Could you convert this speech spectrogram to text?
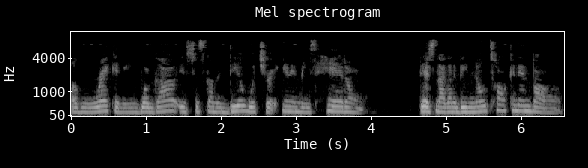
of reckoning where God is just going to deal with your enemies head on. There's not going to be no talking involved.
